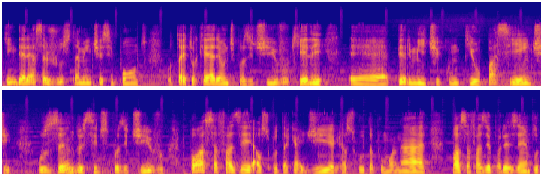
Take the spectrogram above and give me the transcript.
que endereça justamente esse ponto. O TaitoCare é um dispositivo que ele é, permite com que o paciente, usando esse dispositivo, possa fazer ausculta cardíaca, ausculta pulmonar, possa fazer, por exemplo,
